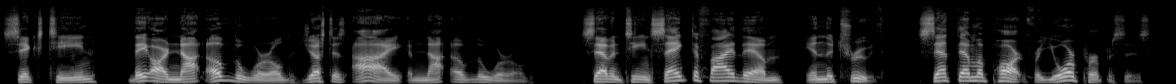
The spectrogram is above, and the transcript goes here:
16. They are not of the world, just as I am not of the world. 17. Sanctify them in the truth. Set them apart for your purposes.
